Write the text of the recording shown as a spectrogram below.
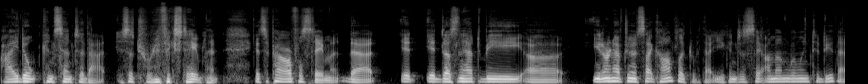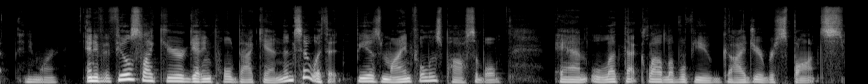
I don't consent to that. It's a terrific statement. It's a powerful statement that it, it doesn't have to be, uh, you don't have to incite conflict with that. You can just say, I'm unwilling to do that anymore. And if it feels like you're getting pulled back in, then sit with it. Be as mindful as possible and let that cloud level view guide your response.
